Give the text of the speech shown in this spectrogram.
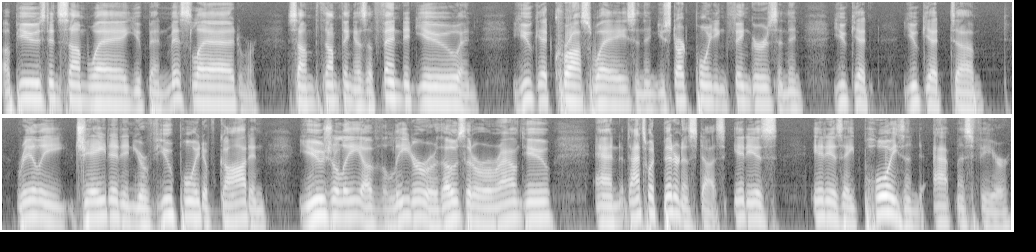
abused in some way, you've been misled, or some something has offended you, and you get crossways, and then you start pointing fingers, and then you get you get um, really jaded in your viewpoint of God and usually of the leader or those that are around you. And that's what bitterness does. It is, it is a poisoned atmosphere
